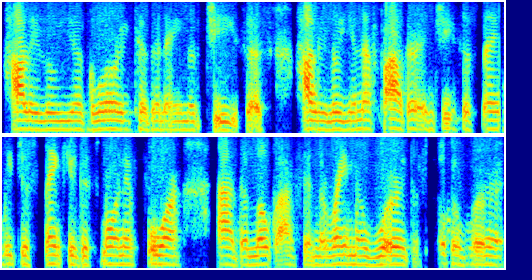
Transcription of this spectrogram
Hallelujah. Glory to the name of Jesus. Hallelujah. Now, Father, in Jesus' name, we just thank you this morning for uh, the Logos and the Rhema word, the spoken word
